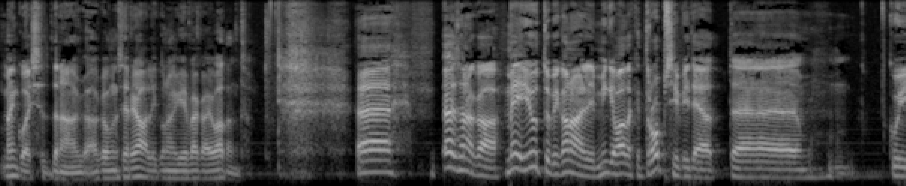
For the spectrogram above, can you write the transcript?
mänguasjadena, aga, aga ma seriaali kunagi väga ei vaadanud äh,. ühesõnaga meie Youtube'i kanalil minge vaadake Dropsi videot äh, kui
